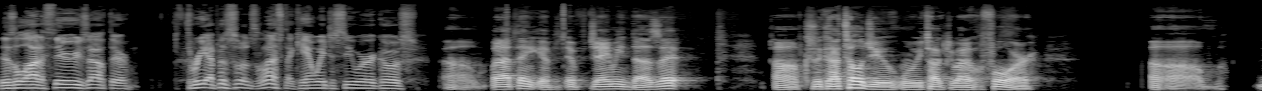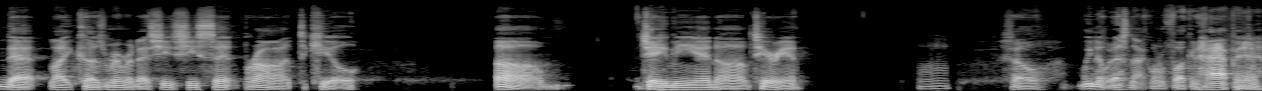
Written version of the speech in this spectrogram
There's a lot of theories out there. Three episodes left. I can't wait to see where it goes. Um, but I think if if Jaime does it, um, because I told you when we talked about it before, um, that like because remember that she she sent Bronn to kill, um, Jaime and um Tyrion. Mhm. So we know that's not going to fucking happen.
